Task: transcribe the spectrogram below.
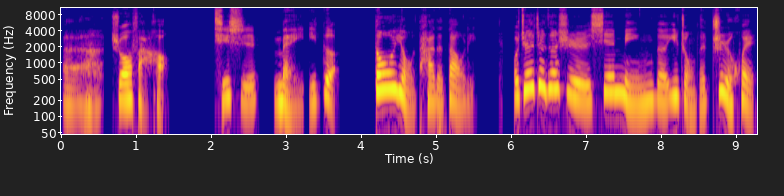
呃说法哈，其实每一个都有它的道理。我觉得这真是先民的一种的智慧，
